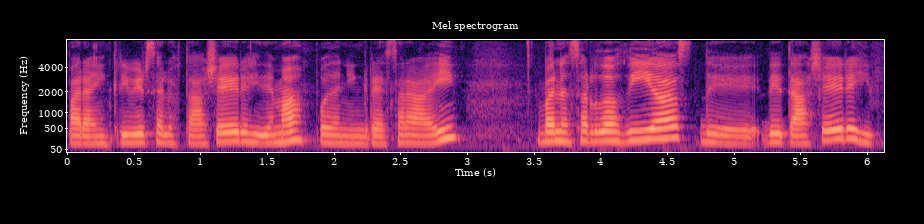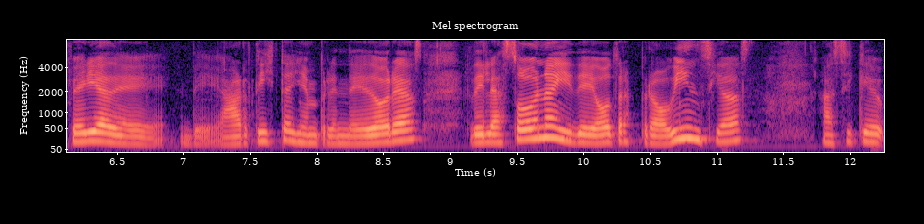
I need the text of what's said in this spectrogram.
para inscribirse a los talleres y demás, pueden ingresar ahí. Van a ser dos días de, talleres y feria de, de artistas y emprendedoras de la zona y de otras provincias. Así que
